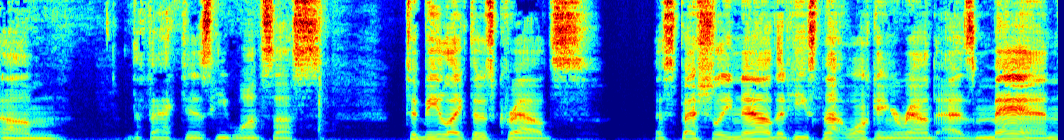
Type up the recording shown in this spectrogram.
Um, the fact is, he wants us to be like those crowds, especially now that he's not walking around as man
